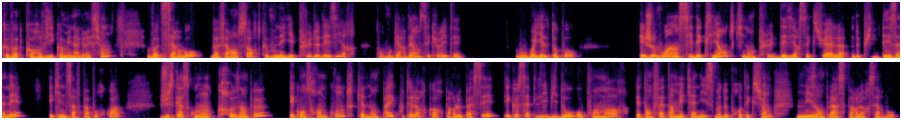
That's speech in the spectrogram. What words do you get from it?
que votre corps vit comme une agression, votre cerveau va faire en sorte que vous n'ayez plus de désir pour vous garder en sécurité. Vous voyez le topo? Et je vois ainsi des clientes qui n'ont plus de désir sexuel depuis des années et qui ne savent pas pourquoi, jusqu'à ce qu'on creuse un peu et qu'on se rende compte qu'elles n'ont pas écouté leur corps par le passé et que cette libido au point mort est en fait un mécanisme de protection mis en place par leur cerveau.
